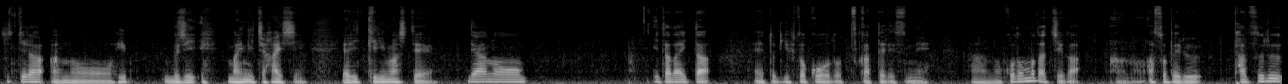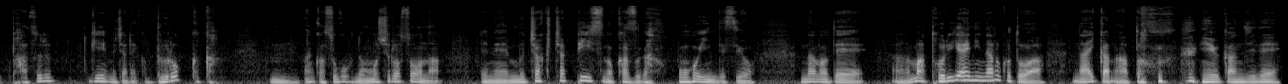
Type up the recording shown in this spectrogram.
そちらあのー、無事毎日配信やりきりましてであのいただいた、えーとギフトコードを使ってですねあの子供たちがあの遊べるパズルパズルゲームじゃないかブロックか。うん。なんかすごくね面白そうなでねむちゃくちゃピースの数が 多いんですよ。なのであのまあ取り合いになることはないかなと いう感じで。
